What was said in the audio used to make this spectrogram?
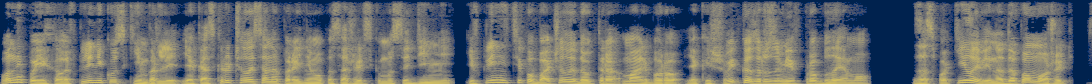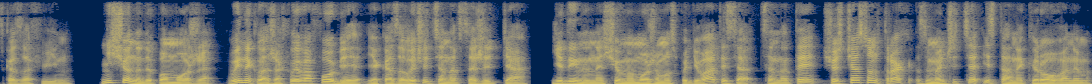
Вони поїхали в клініку з Кімберлі, яка скручилася на передньому пасажирському сидінні, і в клініці побачили доктора Мальборо, який швидко зрозумів проблему. Заспокійливі не допоможуть, сказав він. Ніщо не допоможе. Виникла жахлива фобія, яка залишиться на все життя. Єдине, на що ми можемо сподіватися, це на те, що з часом страх зменшиться і стане керованим.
